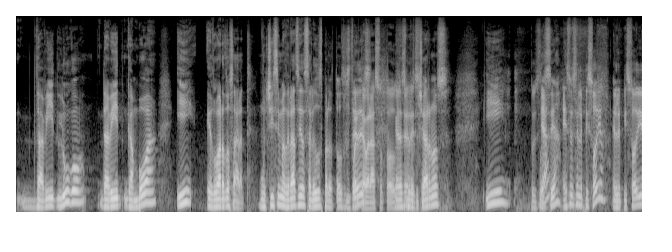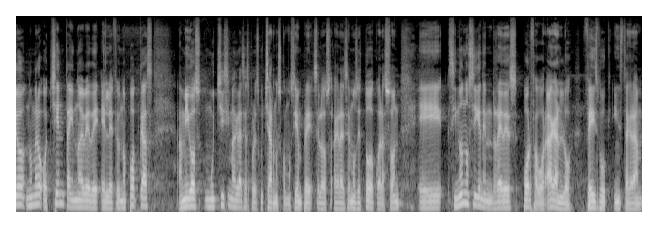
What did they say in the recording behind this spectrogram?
David Lugo, David Gamboa y Eduardo Zárate. Muchísimas gracias, saludos para todos Un ustedes. fuerte abrazo a todos Gracias por escucharnos. Y Pues, Pues ya, ya. eso es el episodio, el episodio número 89 de el F1 Podcast. Amigos, muchísimas gracias por escucharnos como siempre, se los agradecemos de todo corazón. Eh, si no nos siguen en redes, por favor háganlo. Facebook, Instagram,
